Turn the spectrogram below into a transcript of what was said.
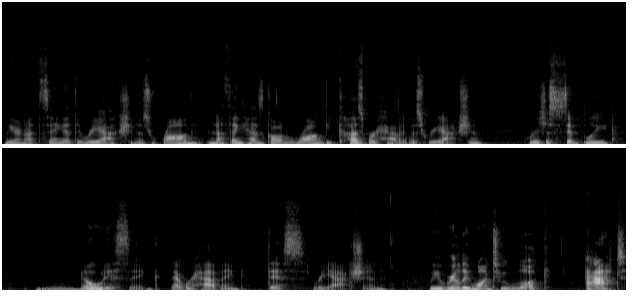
We are not saying that the reaction is wrong. Nothing has gone wrong because we're having this reaction. We're just simply noticing that we're having this reaction. We really want to look at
